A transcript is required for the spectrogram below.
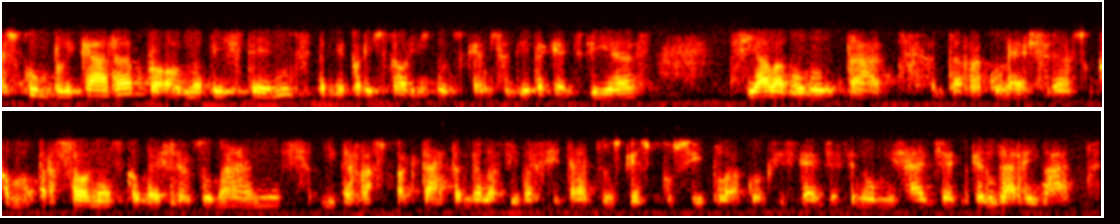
és complicada, però al mateix temps, també per històries doncs, que hem sentit aquests dies, si hi ha la voluntat de reconèixer com a persones, com a éssers humans i de respectar també les diversitats, doncs que és possible la coexistència, fent un missatge que ens ha arribat,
